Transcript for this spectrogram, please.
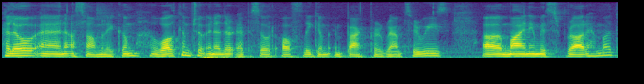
Hello and Assalamu alaikum. Welcome to another episode of Legum Impact Program Series. Uh, my name is Abrar Ahmad,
